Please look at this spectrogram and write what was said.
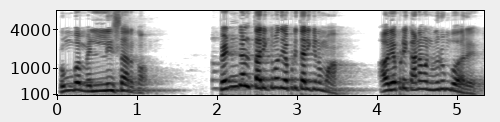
ரொம்ப மெல்லிஸாக இருக்கும். பெண்கள் தரிக்கும் போது எப்படி தரிக்கணுமா? அவர் எப்படி கணவன் விரும்புவார்?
